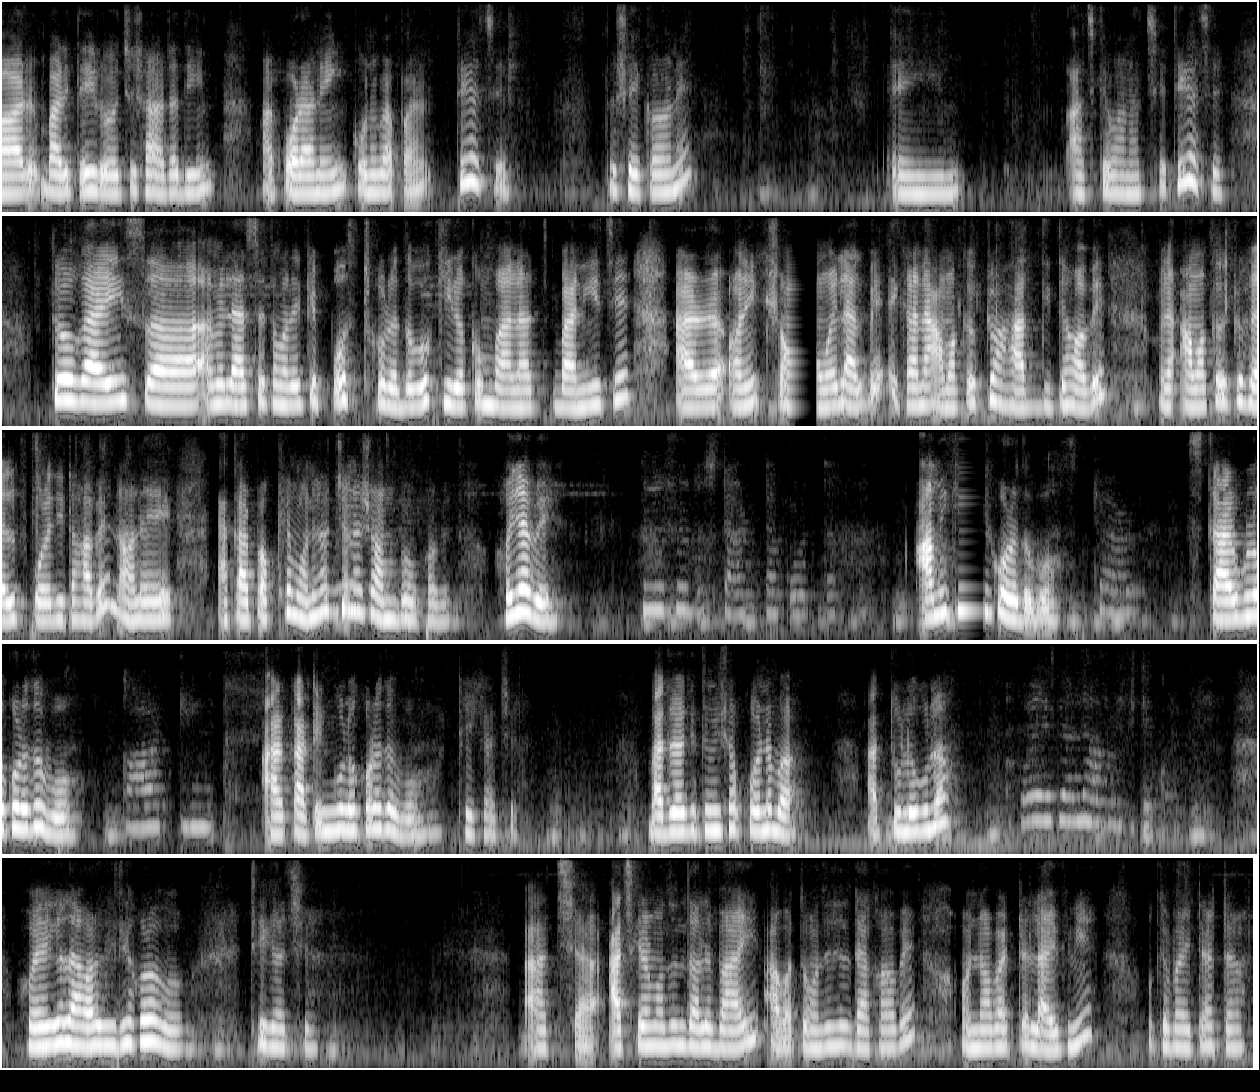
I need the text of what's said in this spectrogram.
আর বাড়িতেই রয়েছে সারাটা দিন, আর পড়া নেই কোনো ব্যাপার, ঠিক আছে? তো সেই কারণে এই আজকে বানাচ্ছে ঠিক আছে? তো গাইস আমি লাস্টে তোমাদেরকে পোস্ট করে দেবো কীরকম বানা বানিয়েছে আর অনেক সময় লাগবে। এখানে আমাকেও একটু হাত দিতে হবে মানে আমাকেও একটু হেল্প করে দিতে হবে নাহলে একার পক্ষে মনে হচ্ছে না সম্ভব হবে। হয়ে যাবে? আমি কি করে দেবো? স্টারগুলো করে দেবো? আর কাটিংগুলো করে দেবো, ঠিক আছে। বাদ বাকি তুমি সব করে নেবা? আর তুলোগুলো? হয়ে গেলে আবার ভিডিও করবে? ঠিক আছে। আচ্ছা আজকের মতন তাহলে বাই আবার তোমাদের সাথে দেখা হবে অন্য আবার একটা লাইভ নিয়ে। Okay bye tata.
